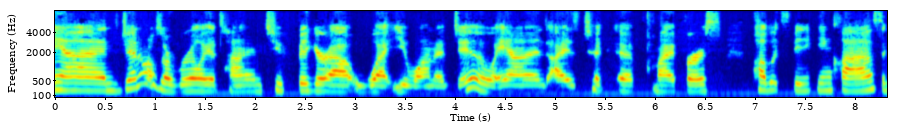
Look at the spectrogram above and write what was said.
And generals are really a time to figure out what you want to do. And I took uh, my first public speaking class, a,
